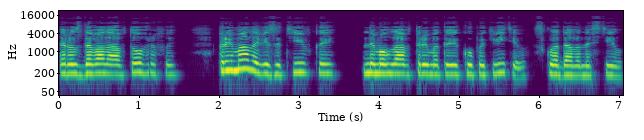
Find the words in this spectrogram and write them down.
роздавала автографи, приймала візитівки, Не могла втримати купи квітів, складала на стіл.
